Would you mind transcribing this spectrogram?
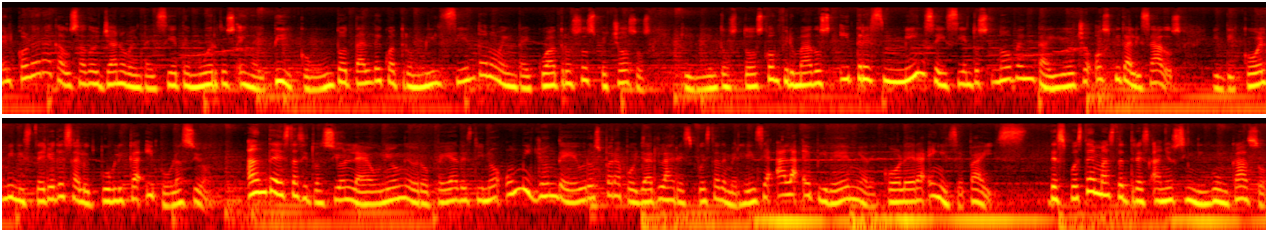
El cólera ha causado ya 97 muertos en Haití, con un total de 4.194 sospechosos, 502 confirmados y 3.698 hospitalizados, indicó el Ministerio de Salud Pública y Población. Ante esta situación, la Unión Europea destinó un millón de euros para apoyar la respuesta de emergencia a la epidemia de cólera en ese país. Después de más de tres años sin ningún caso,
